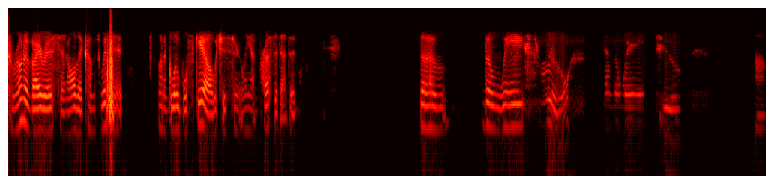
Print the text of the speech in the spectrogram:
coronavirus and all that comes with it on a global scale, which is certainly unprecedented, the the way through and the way to um,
